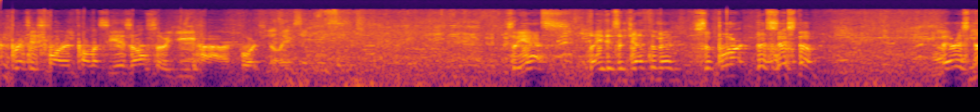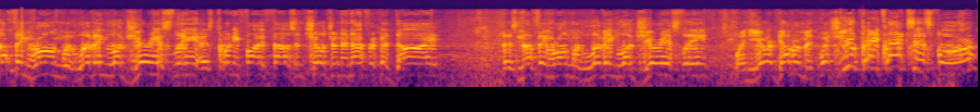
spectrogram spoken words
and British foreign policy is also yeehaw, unfortunately. So yes, ladies and gentlemen, support the system. There is nothing wrong with living luxuriously as 25,000 children in Africa die. There's nothing wrong with living luxuriously when your government, which you pay taxes for,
